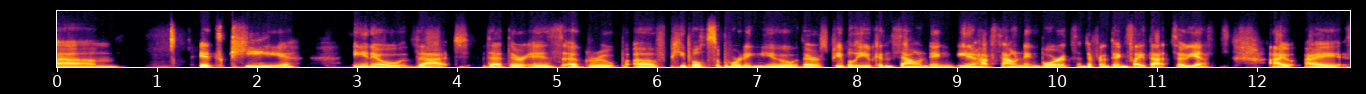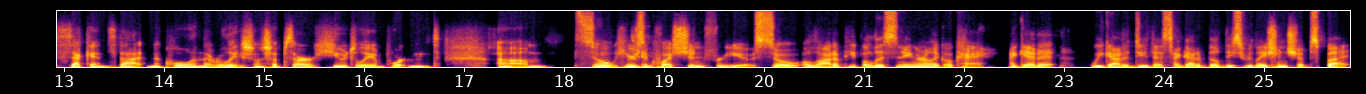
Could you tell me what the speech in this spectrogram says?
um it's key you know that that there is a group of people supporting you. There's people that you can sounding you know have sounding boards and different things like that. So yes i i second that nicole and that relationships are hugely important um so here's a question for you. So a lot of people listening are like, okay, I get it. We got to do this. I got to build these relationships. But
